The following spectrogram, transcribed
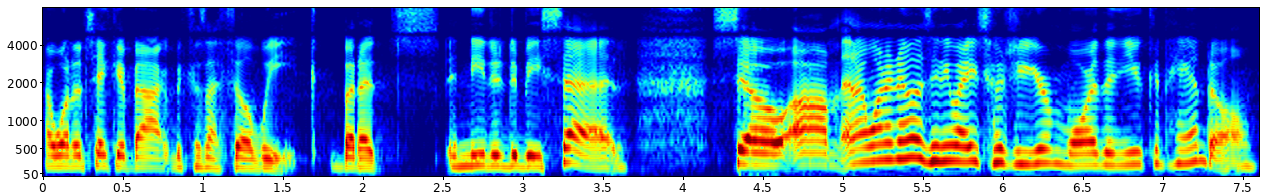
I want to take it back because I feel weak, but it's it needed to be said. So, um, and I want to know has anybody told you you're more than you can handle?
